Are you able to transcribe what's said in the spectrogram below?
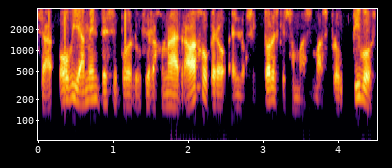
O sea, obviamente se puede reducir la jornada de trabajo, pero en los sectores que son más, más productivos,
